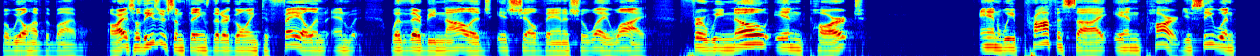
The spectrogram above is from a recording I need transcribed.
but we all have the Bible. All right, so these are some things that are going to fail, and, and whether there be knowledge, it shall vanish away. Why? For we know in part, and we prophesy in part. You see, when,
